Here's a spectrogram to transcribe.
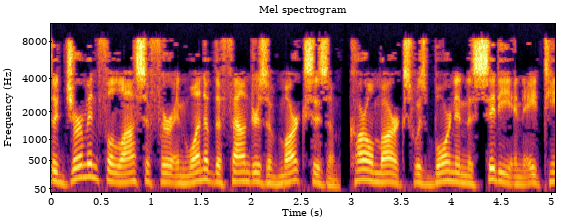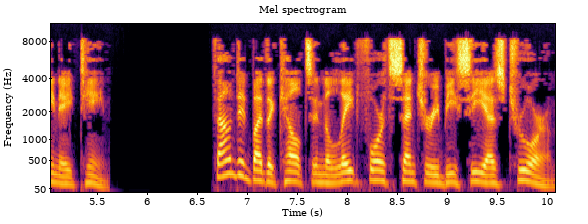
The German philosopher and one of the founders of Marxism, Karl Marx was born in the city in 1818. Founded by the Celts in the late 4th century BC as Truorum,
